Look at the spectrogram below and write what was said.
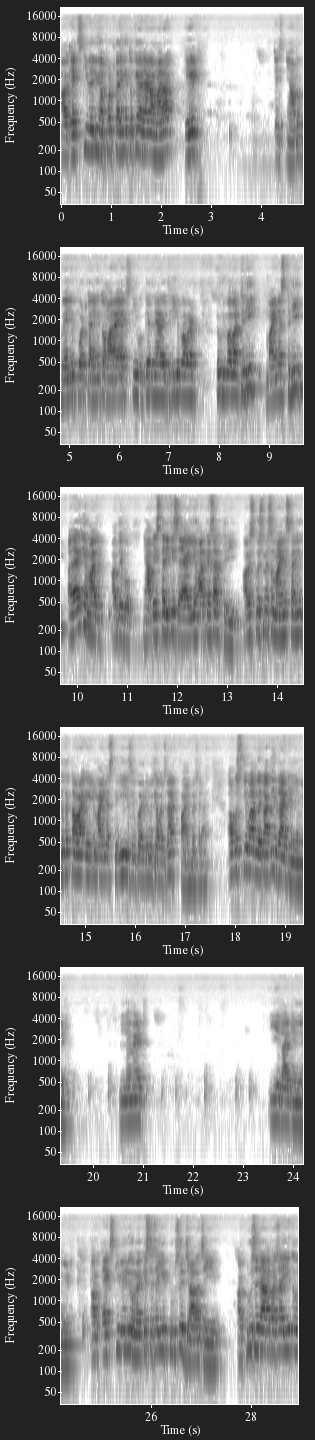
अब एक्स की वैल्यू यहाँ पुट करेंगे तो क्या आ जाएगा हमारा? एट यहाँ पे वैल्यू पुट करेंगे तो हमारा एक्स क्यूब कितने आ गए? थ्री की पावर टू की पावर थ्री माइनस थ्री आ जाएगी हमारी। अब देखो, यहाँ पे इस तरीके से आएगा हमारे कैसा थ्री अब इसको इसमें से माइनस करेंगे तो कितना हुआ? Eight minus three is equal to में क्या बच रहा है? फाइव बच रहा है। अब उसके बाद लगाते हैं राइट हैंड लिमिट लिमिट ये राइट हैंड लिमिट अब x की वैल्यू हमें किससे चाहिए? टू से ज़्यादा चाहिए। अब टू से ज़्यादा बचाइए तो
